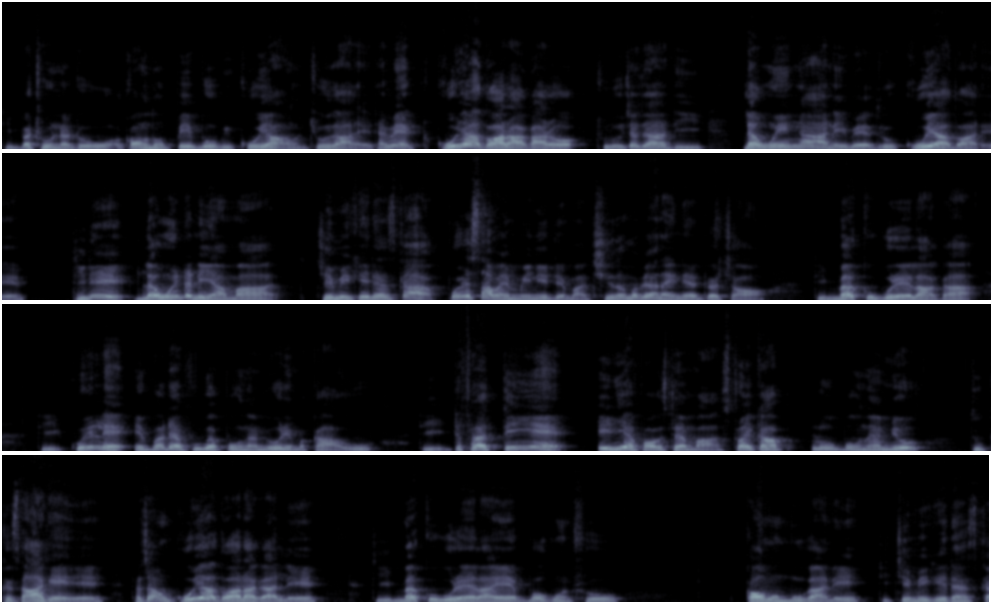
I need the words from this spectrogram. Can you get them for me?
ဒီပထိုနတိုကိုအကောင်းဆုံးပေးပို့ပြီးဂိုးရအောင်ကြိုးစားတယ်ဒါပေမဲ့ဂိုးရသွားတာကတော့ထူးထူးခြားခြားဒီလက်ဝင်းကနေပဲသူတို့ဂိုးရသွားတယ်ဒီနေ့လက်ဝင်းတနေရာမှာ ဂျေမီကေဒန်စ်ကပွဲစားပိုင်းမိနစ်တွေမှာခြေစောမပြနိုင်တဲ့အတွက်ကြောင့်ဒီမက်ကူကူရလာကဒီကွင်းလေ inverted fullback ပုံစံမျိုးတွေမကဘူးဒီတစ်ဖက်သင်းရဲ့ area box တက်မှာ striker လိုပုံစံမျိုးသူကစားခဲ့တယ်ဒါကြောင့်ဂိုးရသွားတာကလည်းဒီမက်ကူကူရလာရဲ့ ball control ကောင်းမွန်မှုကနေဒီဂျေမီကေဒန်စ်က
